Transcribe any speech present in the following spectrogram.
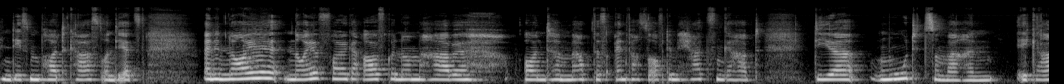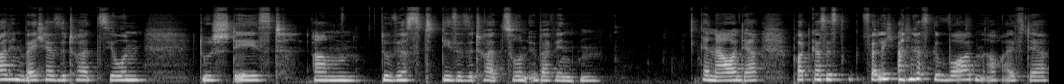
in diesem Podcast und jetzt eine neue, neue Folge aufgenommen habe und ähm, habe das einfach so auf dem Herzen gehabt, dir Mut zu machen, egal in welcher Situation du stehst, ähm, du wirst diese Situation überwinden. Genau, und der Podcast ist völlig anders geworden, auch als der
